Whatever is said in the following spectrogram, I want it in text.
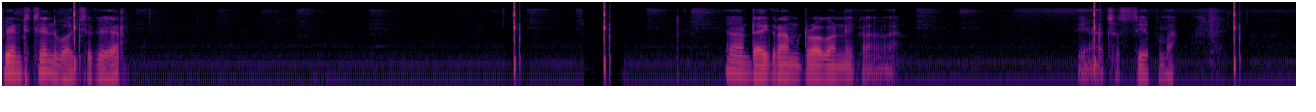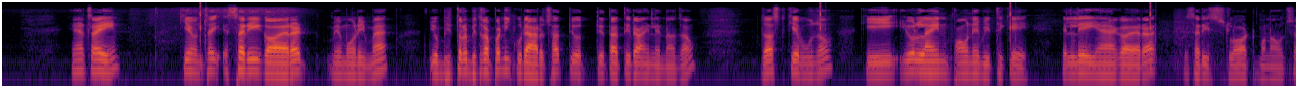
पेन्ट चेन्ज भइसक्यो यार। यहाँ डायग्राम ड्र गर्ने यहाँ छ सेपमा यहाँ चाहिँ के हुन्छ यसरी गएर मेमोरीमा यो भित्रभित्र पनि कुराहरू छ त्यो त्यतातिर अहिले नजाउँ। जस्ट के बुझौँ कि यो लाइन पाउने बित्तिकै यसले यहाँ गएर यसरी स्लट बनाउँछ।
